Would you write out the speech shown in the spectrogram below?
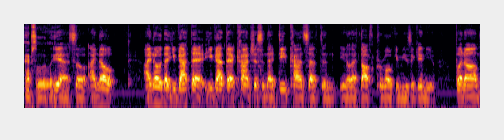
absolutely. Yeah. So I know, I know that you got that you got that conscious and that deep concept and you know that thought provoking music in you. But um,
